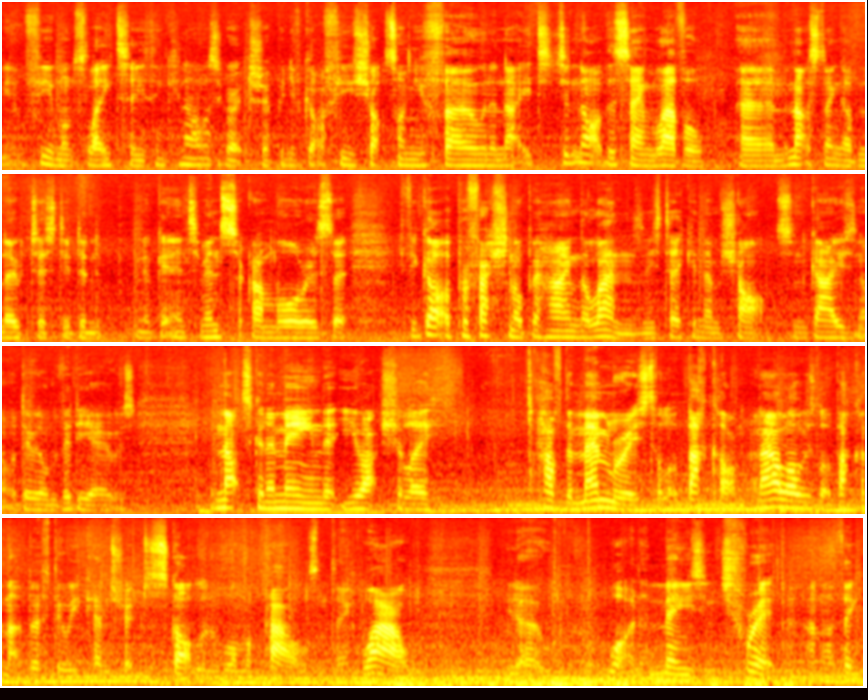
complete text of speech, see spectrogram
you know, a few months later you're thinking, oh, it was a great trip and you've got a few shots on your phone and that it's not at the same level. Um, and that's the thing I've noticed you know, getting into Instagram more is that if you've got a professional behind the lens and he's taking them shots and guys know what to do on videos, and that's going to mean that you actually have the memories to look back on. And I'll always look back on that birthday weekend trip to Scotland with all my pals and think, wow, you know, what an amazing trip. And I think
